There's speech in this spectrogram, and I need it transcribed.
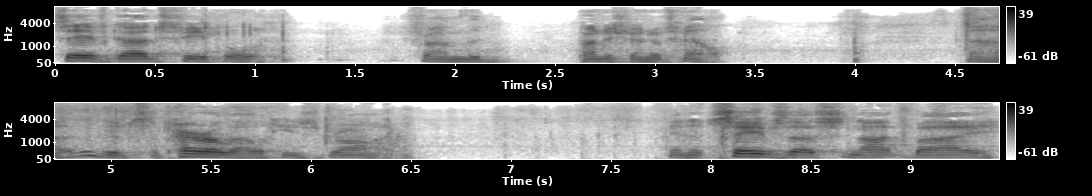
saved God's people from the punishment of hell. Uh, it's the parallel he's drawing. And it saves us not by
